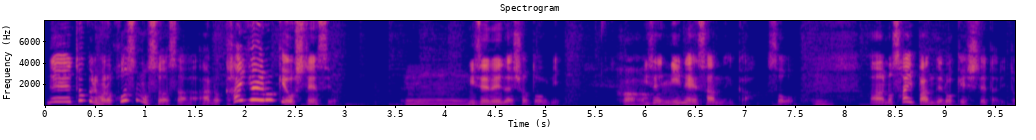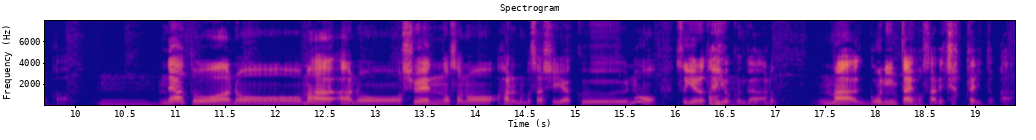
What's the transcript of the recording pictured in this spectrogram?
う。で特にほらコスモスはさあの海外ロケをしてんすよ、うーん2000年代初頭に。はあはあ。2002年3年か。そう。うんあのサイパンでロケしてたりとか。うーん。であとあのまああの主演のその春の武蔵役の杉浦太陽君が、あのまあ5人逮捕されちゃったりとか。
